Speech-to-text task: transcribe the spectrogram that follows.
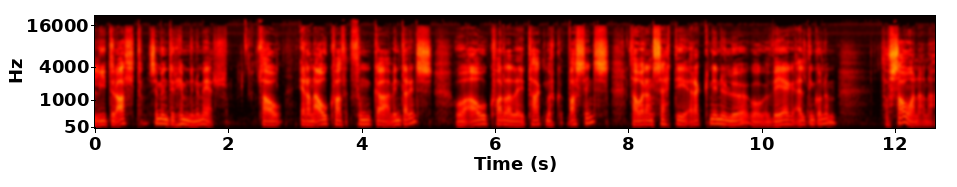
lítur allt sem undir himninum er. Þá er hann ákvað þunga vindarins og ákvarðaði takmörk vassins, þá er hann sett í regninu lög og veg eldingunum, þá sá hann hana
